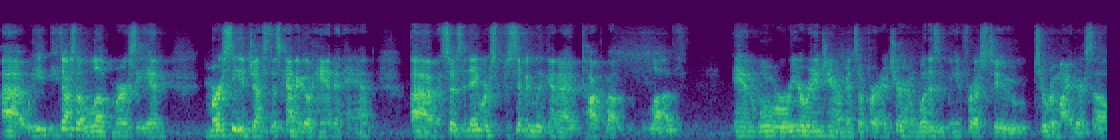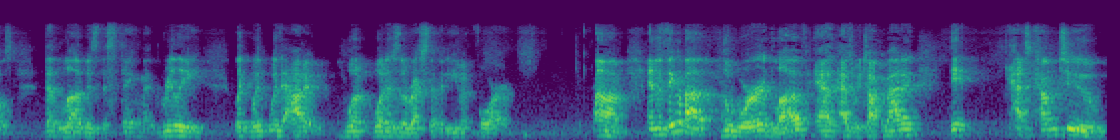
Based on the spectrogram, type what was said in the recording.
uh, he, he talks about love, mercy, and mercy and justice kind of go hand in hand. Um, so today we're specifically going to talk about love and when we're rearranging our mental furniture and what does it mean for us to to remind ourselves that love is this thing that really like with, without it what what is the rest of it even for um, and the thing about the word love as, as we talk about it it has come to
